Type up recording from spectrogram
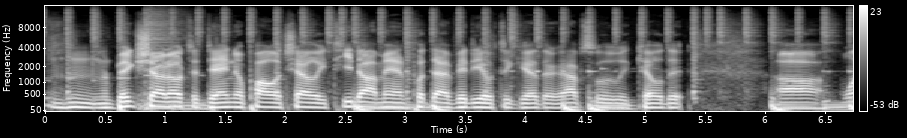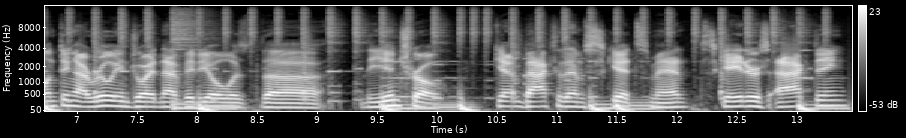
hmm A big shout out to Daniel Policelli. T Dot Man put that video together. Absolutely killed it. Uh, one thing I really enjoyed in that video was the the intro. Getting back to them skits, man. Skaters acting.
